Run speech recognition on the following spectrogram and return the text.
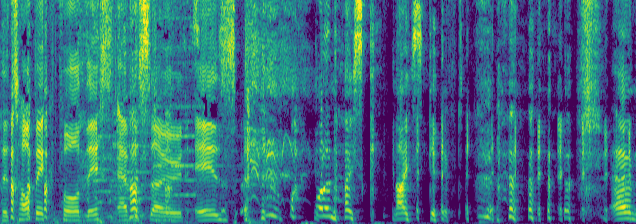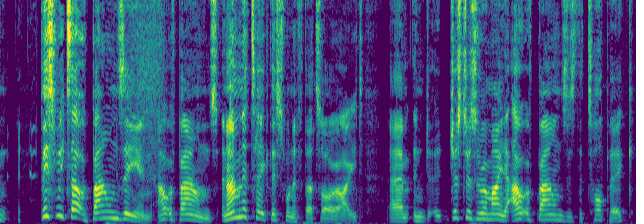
The topic for this episode is What a nice, nice gift. um, this week's out of bounds, Ian. Out of bounds, and I'm going to take this one if that's all right. Um, and uh, just as a reminder, out of bounds is the topic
